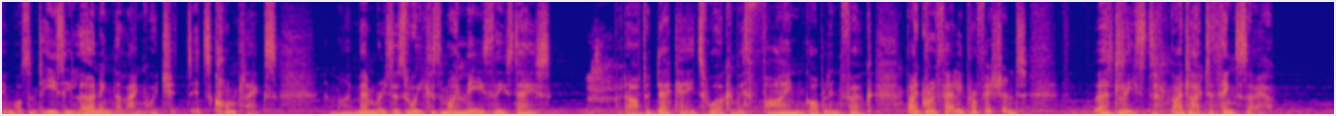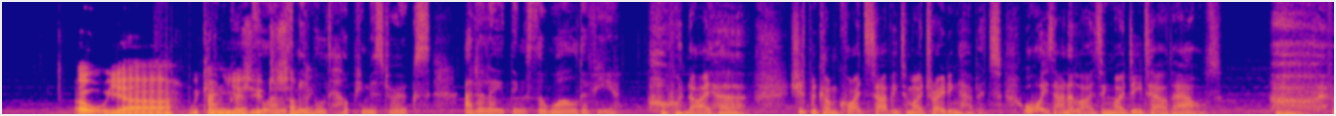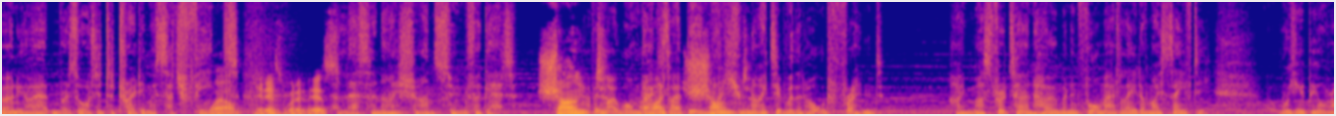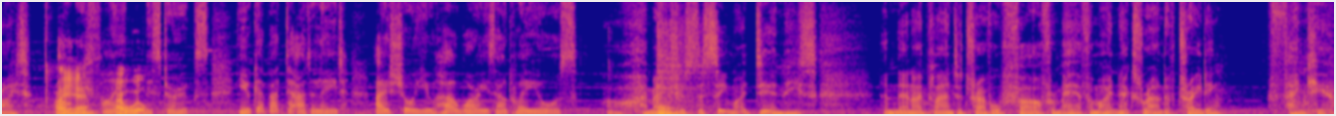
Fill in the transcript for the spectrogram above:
It wasn't easy learning the language. It's, it's complex, and my memory's as weak as my knees these days. But after decades working with fine goblin folk, I grew fairly proficient. At least, I'd like to think so. Oh, yeah, we can I'm use you grateful to I was something. able to help you, Mr. Oakes. Adelaide thinks the world of you. Oh, and I her. She's become quite savvy to my trading habits, always analyzing my detailed owls. if only I hadn't resorted to trading with such fiends. Well, it is what it is. a lesson I shan't soon forget. Shunt. Having my wand I like is like that. being Shunt. reunited with an old friend. I must return home and inform Adelaide of my safety. Will you be all right? I I'll am. fine, I will. Mr. Oakes. You get back to Adelaide. I assure you, her worries outweigh yours. Oh, I'm anxious to see my dear niece. And then I plan to travel far from here for my next round of trading. Thank you.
